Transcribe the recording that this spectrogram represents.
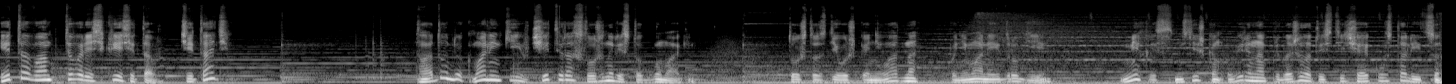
«Это вам, товарищ Креситов, читать?» На ладонь лег маленький, в четверо сложенный листок бумаги. То, что с девушкой неладно, понимали и другие. Мехлис не слишком уверенно предложил отвезти чайку в столицу,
